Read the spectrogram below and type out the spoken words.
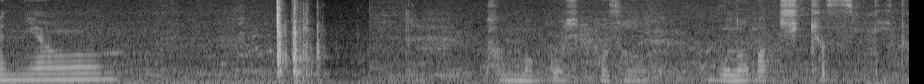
안녕. 밥 먹고 싶어서 문어밥 시켰습니다.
